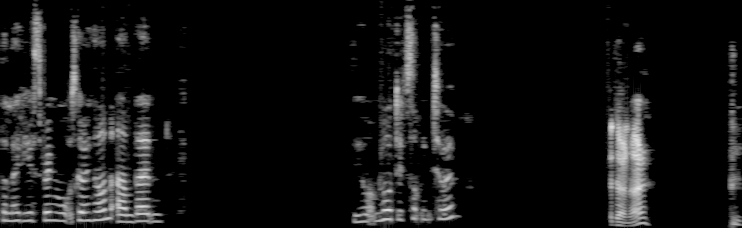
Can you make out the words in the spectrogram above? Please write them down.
the Lady of Spring and what was going on, and then the Autumn Lord did something to him? I don't know.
